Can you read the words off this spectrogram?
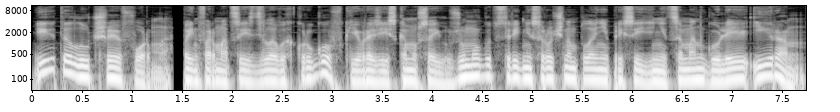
И это лучшая форма. По информации из деловых кругов, к Евразийскому союзу могут в среднесрочном плане присоединиться Монголия и Иран.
